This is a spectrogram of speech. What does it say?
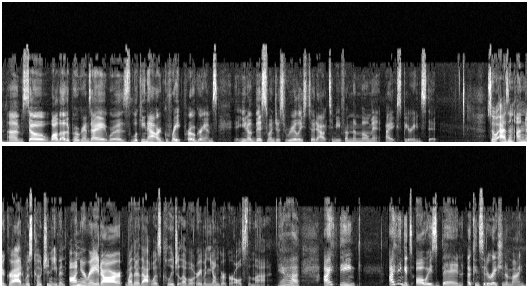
Mm-hmm. Um, so while the other programs I was looking at are great programs, you know, this one just really stood out to me from the moment I experienced it. So, as an undergrad, was coaching even on your radar, whether that was collegiate level or even younger girls than that? Yeah, I think. I think it's always been a consideration of mine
